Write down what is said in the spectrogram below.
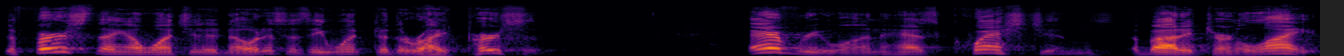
The first thing I want you to notice is he went to the right person. Everyone has questions about eternal life.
